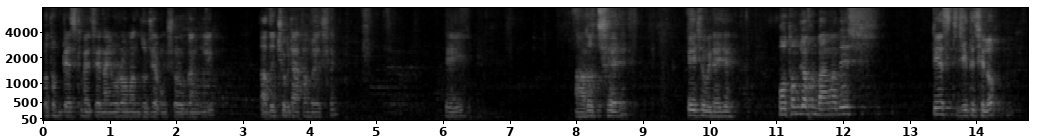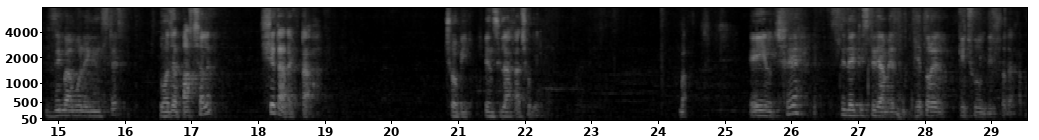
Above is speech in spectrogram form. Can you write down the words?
প্রথম টেস্ট ম্যাচে নাইমুর রহমান দুর্জয় এবং সৌরভ গাঙ্গুলি, তাদের ছবিটা আঁকা হয়েছে। এই, আর হচ্ছে এই ছবিটা, এই যে। প্রথম যখন বাংলাদেশ টেস্ট জিতেছিল জিম্বাবুয়ের এগেনস্টে দু সালে সেটার একটা ছবি, পেন্সিল আঁকা ছবি। এই হচ্ছে সিলেট স্টেডিয়ামের ভেতরের কিছু দৃশ্য দেখানো।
